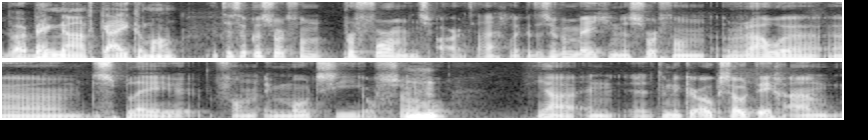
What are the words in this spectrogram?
waar ben ik naar aan het kijken, man? Het is ook een soort van performance art eigenlijk. Het is ook een beetje een soort van rauwe ehm, display van emotie of zo. Mhm. Ja, en eh, toen ik er ook zo tegenaan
